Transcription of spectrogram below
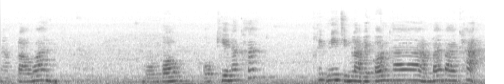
น้ำปลาว่านมองเบาโอเคนะคะ คลิปนี้จิมลาไปก่อนค่ะ บ๊ายบายค่ะ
